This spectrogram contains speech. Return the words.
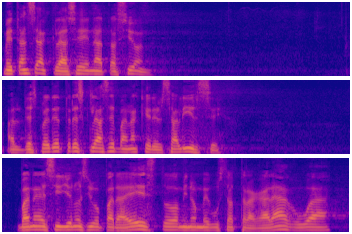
Métanse a clase de natación. después de tres clases van a querer salirse. Van a decir, yo no sirvo para esto, a mí no me gusta tragar agua,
